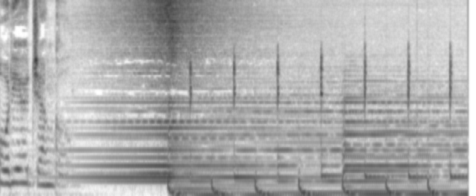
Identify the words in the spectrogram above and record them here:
Audio Jungle.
